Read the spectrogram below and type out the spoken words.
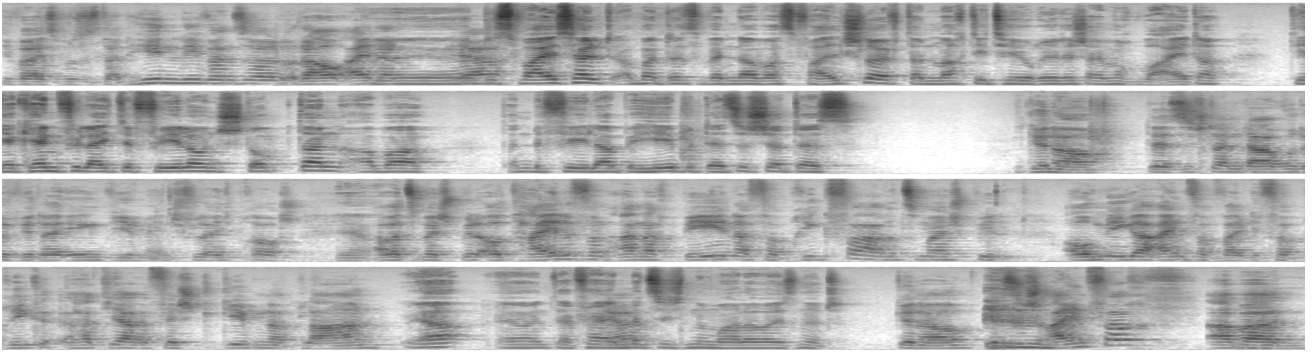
die weiß, wo sie es dann hinliefern soll. Oder auch einer. Ja, ja. Das weiß halt, aber das, wenn da was falsch läuft, dann macht die theoretisch einfach weiter. Die erkennt vielleicht den Fehler und stoppt dann, aber dann den Fehler behebe, das ist ja das. Genau, das ist dann da, wo du wieder irgendwie einen Mensch vielleicht brauchst. Ja. Aber zum Beispiel auch Teile von A nach B in der Fabrik fahren zum Beispiel, auch mega einfach, weil die Fabrik hat ja festgegebener Plan. Ja, ja der verändert ja. sich normalerweise nicht. Genau, das ist einfach, aber mhm.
